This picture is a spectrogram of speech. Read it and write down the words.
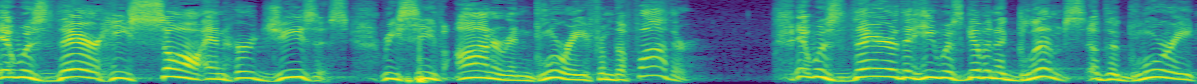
It was there he saw and heard Jesus receive honor and glory from the Father. It was there that he was given a glimpse of the glory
